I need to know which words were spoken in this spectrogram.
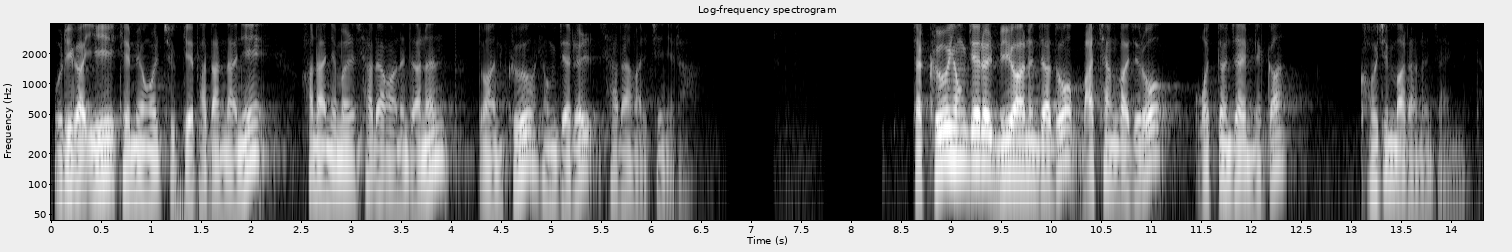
우리가 이 계명을 주께 받았나니 하나님을 사랑하는 자는 또한 그 형제를 사랑할지니라. 자, 그 형제를 미워하는 자도 마찬가지로 어떤 자입니까? 거짓말하는 자입니다.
